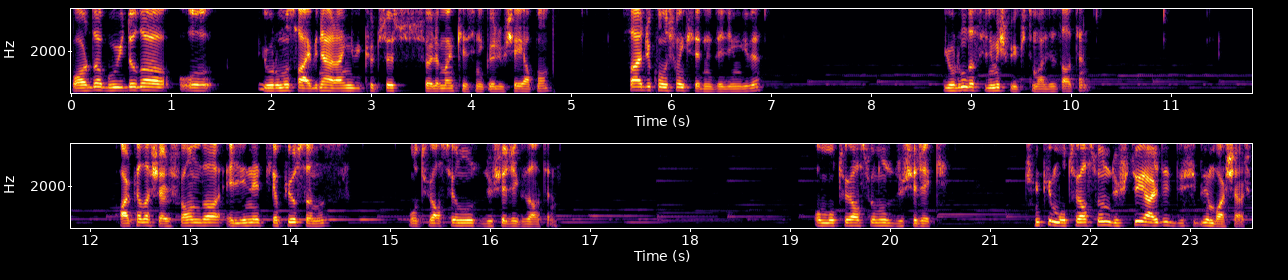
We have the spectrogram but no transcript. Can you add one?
Bu arada bu videoda o yorumun sahibine herhangi bir kötü söz söylemem kesinlikle öyle bir şey yapmam. Sadece konuşmak istedim dediğim gibi. Yorum da silmiş büyük ihtimalle zaten. Arkadaşlar şu anda 50 net yapıyorsanız motivasyonunuz düşecek zaten. O motivasyonunuz düşecek. Çünkü motivasyonun düştüğü yerde disiplin başlar.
